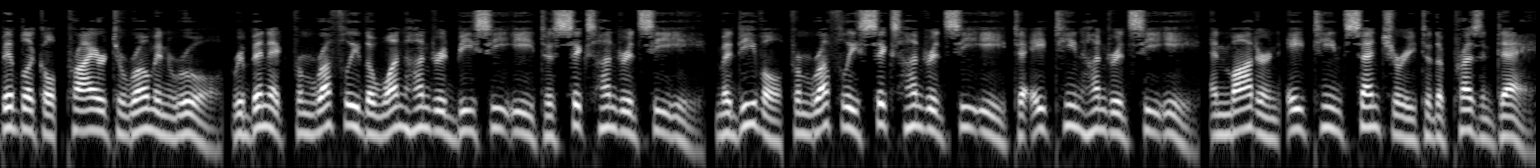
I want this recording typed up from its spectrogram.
biblical prior to Roman rule, rabbinic from roughly the 100 BCE to 600 CE, medieval from roughly 600 CE to 1800 CE, and modern 18th century to the present day.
